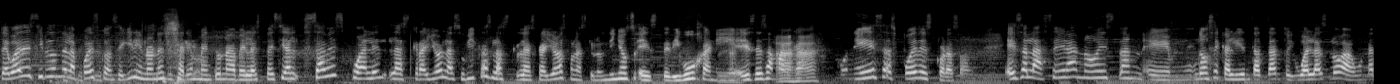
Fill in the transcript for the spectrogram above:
Te voy a decir dónde la puedes conseguir y no necesariamente una vela especial. ¿Sabes cuáles? Las crayolas, ubicas las, las crayolas con las que los niños este, dibujan y es esa marca. Ajá. Con esas puedes, corazón. Esa la cera no es tan, eh, no se calienta tanto. Igual hazlo a una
